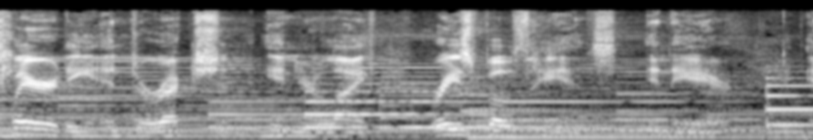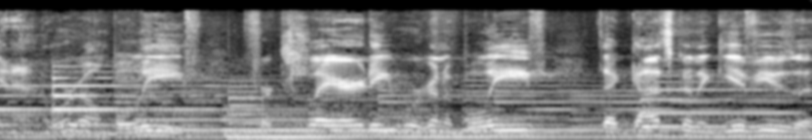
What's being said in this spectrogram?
clarity and direction in your life. Raise both hands in the air. And uh, we're going to believe for clarity. We're going to believe that God's going to give you the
